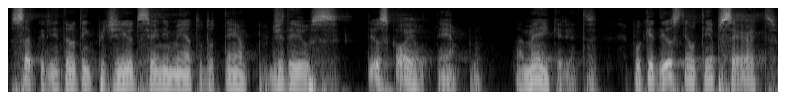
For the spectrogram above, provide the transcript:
Sabe, querido? Então eu tenho que pedir o discernimento do tempo de Deus. Deus, qual é o tempo? Amém, querido? Porque Deus tem o tempo certo.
